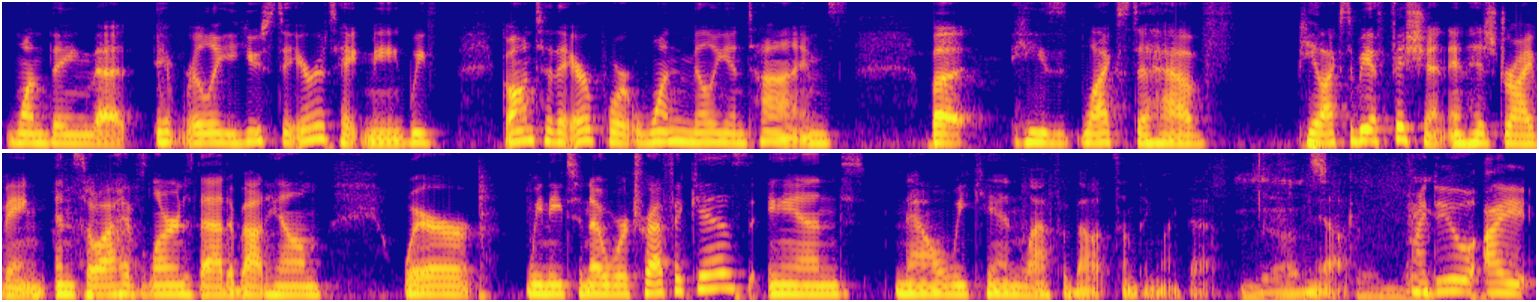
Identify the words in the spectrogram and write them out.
one thing that it really used to irritate me. We've gone to the airport one million times, but he likes to have, he likes to be efficient in his driving. And so I have learned that about him where we need to know where traffic is and now we can laugh about something like that. Yeah, yeah. I do. I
